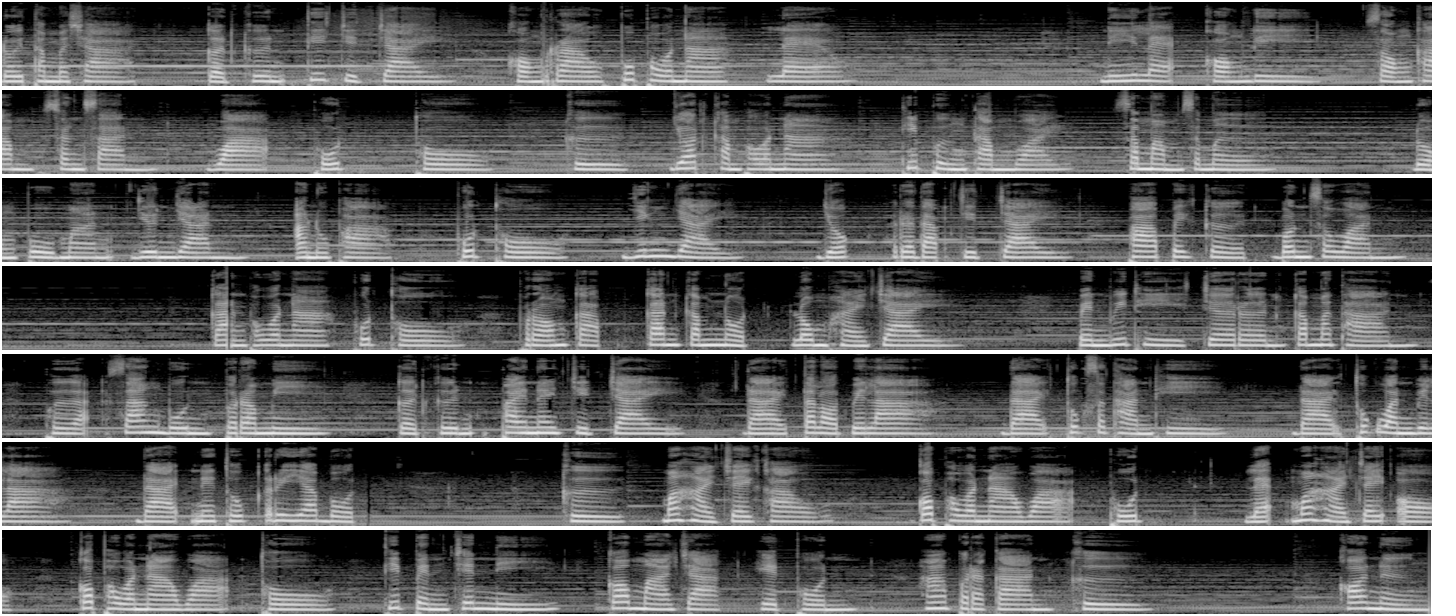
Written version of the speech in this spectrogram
โดยธรรมชาติ เกิดขึ้นที่จิตใจของเราผู้ภาวนาแล้ว นี้แหละของดีสองคำสั้นๆ ว่า พุทโธคือยอดคำภาวนาที่พึงทำไว้สม่ำเสมอ หลวงปู่มันยืนยัน อนุภาพ พุทโธ ยิ่งใหญ่ ยกระดับจิตใจ พาไปเกิดบนสวรรค์ การภาวนาพุทโธ พร้อมกับการกำหนดลมหายใจ เป็นวิธีเจริญกรรมฐาน เพื่อสร้างบุญบารมี เกิดขึ้นภายในจิตใจ ได้ตลอดเวลา ได้ทุกสถานที่ ได้ทุกวันเวลา ได้ในทุกริยาบท คือเมื่อหายใจเข้า ก็ภาวนาว่าพุทธและเมื่อหายใจออก ก็ภาวนาว่าโท ที่เป็นเช่นนี้ ก็มาจากเหตุผล 5 ประการคือ ข้อ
